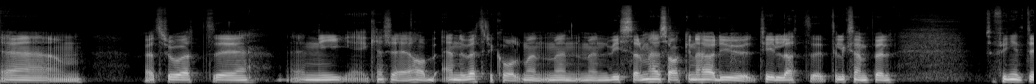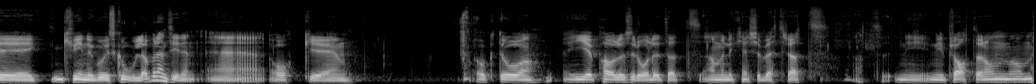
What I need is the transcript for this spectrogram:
Ehm, jag tror att Eh, ni kanske har ännu bättre koll men, men, men vissa av de här sakerna hörde ju till att eh, till exempel så fick inte kvinnor gå i skola på den tiden. Eh, och, och då ger Paulus rådet att ja, men det kanske är bättre att, att ni, ni pratar om, om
